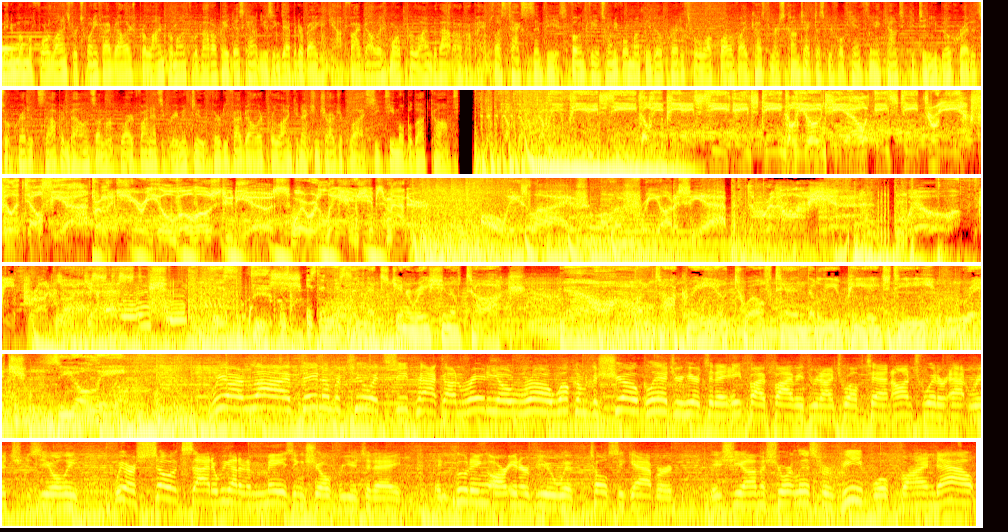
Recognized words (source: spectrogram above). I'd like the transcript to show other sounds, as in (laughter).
Minimum of four lines for $25 per line per month with auto pay discount using debit or bank account. $5 more per line without auto pay, plus taxes and fees. Phone fee at 24 monthly bill credits for all well qualified customers. Contact us before canceling account to continue bill credits or credit stop and balance on required finance agreement due. $35 per line connection charge apply. Ctmobile.com. WPHT, WPHT, HD, WOGL, HD3, Philadelphia. From the Cherry Hill Volvo Studios, where relationships matter. Always live on the free Audacy app. The revolution be broadcast. This, this is the, the next generation of talk. Now on Talk Radio 1210 WPHT, Rich Zeoli. We are live, day number two at CPAC on Radio Row. Welcome to the show. Glad you're here today. 855 839 1210 on Twitter at Rich Zeoli. We are so excited. We got an amazing show for you today, including our interview with Tulsi Gabbard. Is she on the short list for Veep? We'll find out.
